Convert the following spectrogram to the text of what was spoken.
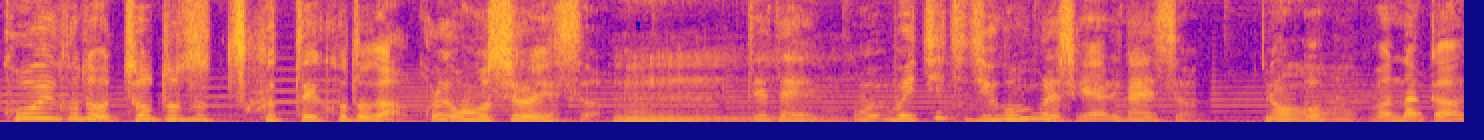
こういうことをちょっとずつ作っていくことがこれが面白いんですよ。うん。でねもうもう1日15分ぐらいしかやれないんですよ。まあなんか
